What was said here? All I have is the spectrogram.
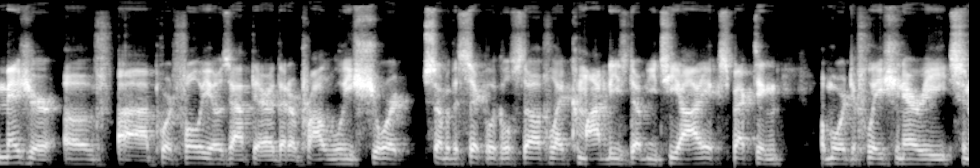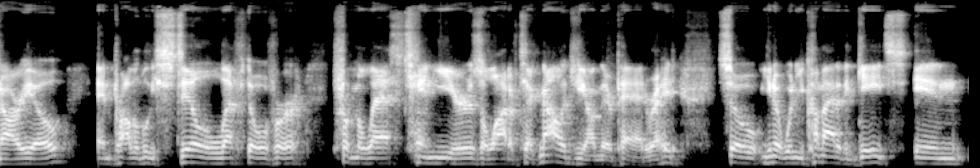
measure of uh, portfolios out there that are probably short some of the cyclical stuff like commodities, WTI, expecting a more deflationary scenario and probably still left over from the last 10 years a lot of technology on their pad right? So you know when you come out of the gates in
